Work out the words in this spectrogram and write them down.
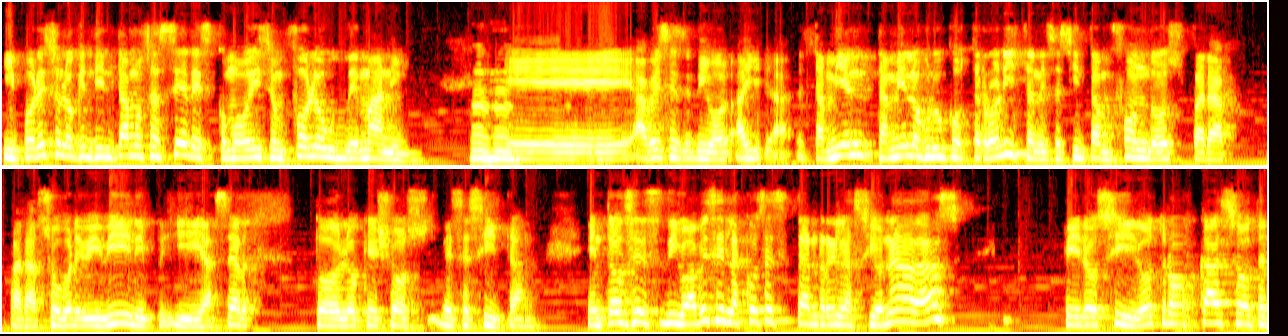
y por eso lo que intentamos hacer es, como dicen, follow the money. Eh, a veces, digo, también, también los grupos terroristas necesitan fondos para, para sobrevivir y, hacer todo lo que ellos necesitan. Entonces, digo, a veces las cosas están relacionadas, pero sí, otros casos, te,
